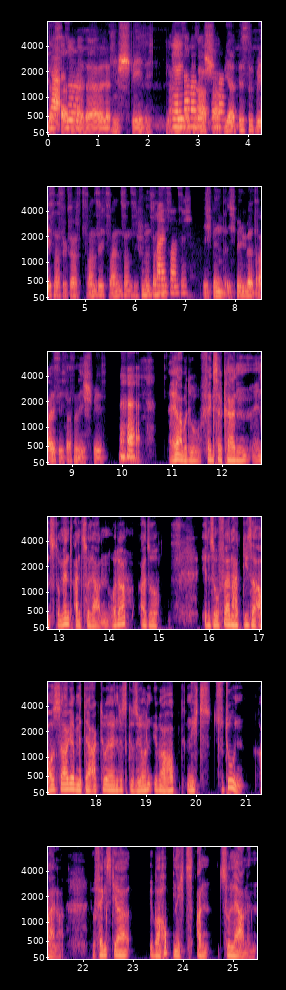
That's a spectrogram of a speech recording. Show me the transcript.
Ja, gerade sagen, also- Alter, relativ spät. Ich Ja, ich sag mal so, Wie alt bist du gewesen, hast du gesagt? 20, 22, 25? 23. Ich bin, ich bin über 30, das nenne ich spät. Ja, aber du fängst ja kein Instrument an zu lernen, oder? Also insofern hat diese Aussage mit der aktuellen Diskussion überhaupt nichts zu tun, Rainer. Du fängst ja überhaupt nichts an zu lernen.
